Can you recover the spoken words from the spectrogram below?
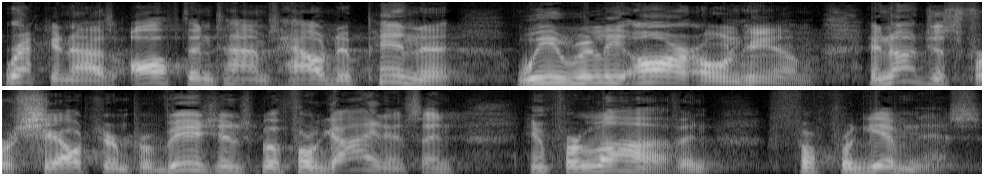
recognize oftentimes how dependent we really are on Him. And not just for shelter and provisions, but for guidance and, and for love and for forgiveness.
